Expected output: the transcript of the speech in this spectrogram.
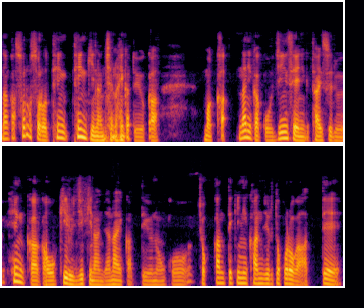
なんかそろそろ転転機なんじゃないかというか、まあか、何かこう人生に対する変化が起きる時期なんじゃないかっていうのをこう直感的に感じるところがあって、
